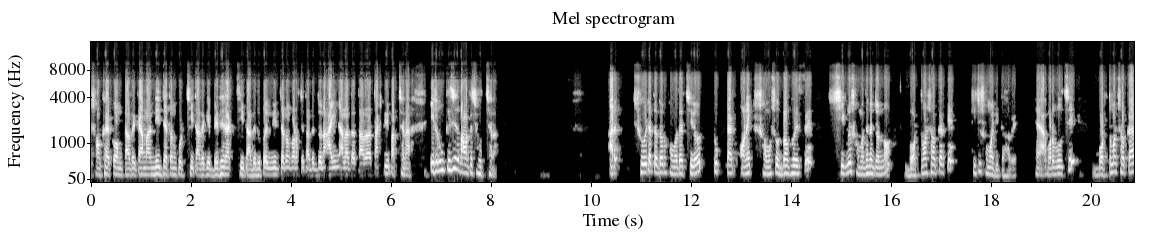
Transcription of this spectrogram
সংখ্যায় কম তাদেরকে আমরা নির্যাতন করছি, তাদেরকে বেঁধে রাখছি, তাদের উপরে নির্যাতন করা হচ্ছে, তাদের জন্য আইন আলাদা, তারা চাকরি পাচ্ছে না। এরকম কিছু বাংলাদেশে হচ্ছে না। আর স্বৈরাচার যখন ক্ষমতা ছিল, টুকটাক অনেক সমস্যা উদ্ভব হয়েছে, সেগুলো সমাধানের জন্য বর্তমান সরকারকে কিছু সময় দিতে হবে। হ্যাঁ আবারও বলছি, বর্তমান সরকার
